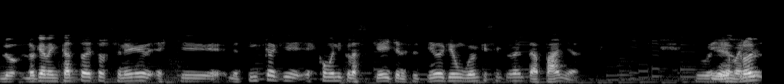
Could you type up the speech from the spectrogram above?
lo, lo que me encanta de Schwarzenegger es que me tinca que es como Nicolas Cage, en el sentido de que es un weón que simplemente apaña. Sí, el, apaña. rol,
